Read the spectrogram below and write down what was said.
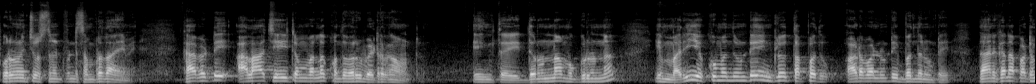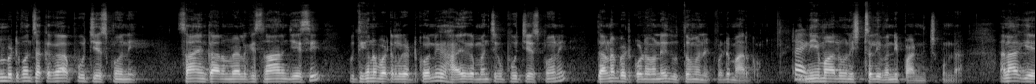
పూర్వం నుంచి వస్తున్నటువంటి సంప్రదాయమే. కాబట్టి అలా చేయటం వల్ల కొంతవరకు బెటర్గా ఉంటుంది. ఇంత ఇద్దరున్నా ముగ్గురున్నా ఈ మరీ ఎక్కువ మంది ఉంటే ఇంట్లో తప్పదు. ఆడవాళ్ళు ఉంటే ఇబ్బందులు ఉంటాయి. దానికన్నా పటం పెట్టుకొని చక్కగా పూజ చేసుకొని సాయంకాలం వేళకి స్నానం చేసి ఉతికిన బట్టలు కట్టుకొని హాయిగా మంచిగా పూజ చేసుకొని దండం పెట్టుకోవడం అనేది ఉత్తమమైనటువంటి మార్గం. నియమాలు నిష్టలు ఇవన్నీ పాటించకుండా. అలాగే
